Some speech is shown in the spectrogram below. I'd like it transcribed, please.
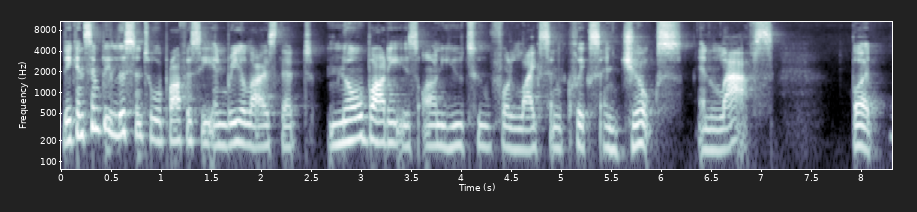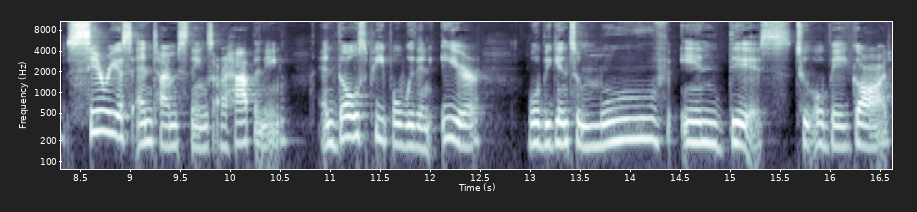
They can simply listen to a prophecy and realize that nobody is on YouTube for likes and clicks and jokes and laughs. But serious end times things are happening, and those people with an ear will begin to move in this to obey God.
